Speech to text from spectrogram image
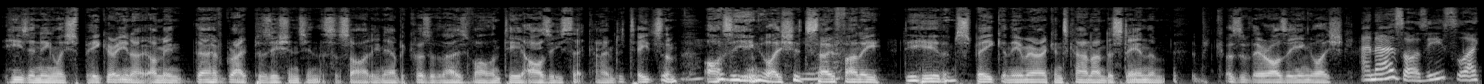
He's an English speaker. You know, I mean, they have great positions in the society now because of those volunteer Aussies that came to teach them Aussie English. It's so funny to hear them speak and the Americans can't understand them because of their Aussie English. And as Aussies, like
